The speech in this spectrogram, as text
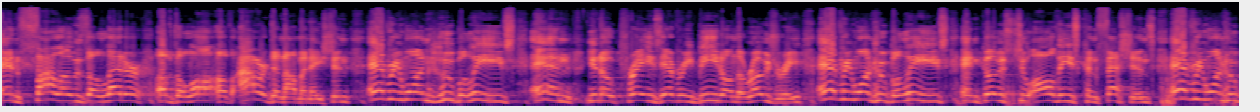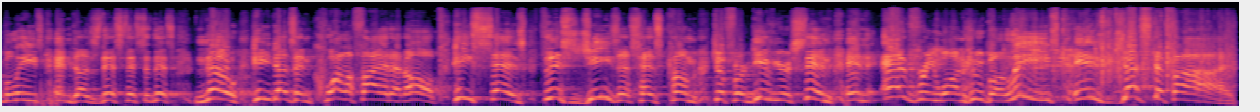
and follows the letter of the law of our denomination, everyone who believes and, you know, prays every bead on the rosary, everyone who believes and goes to all these confessions, everyone who believes and does this, this, and this. No, he doesn't qualify it at all. He says this Jesus has come to forgive forgive your sin, and everyone who believes is justified.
